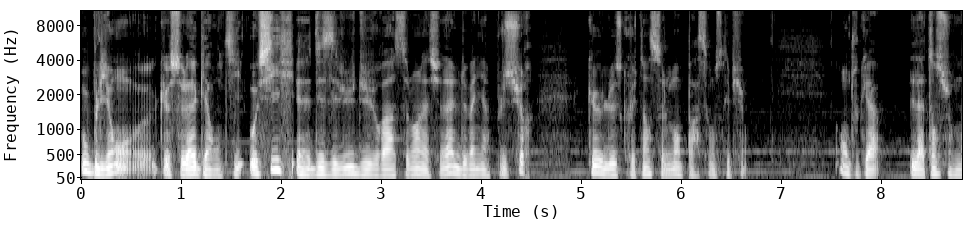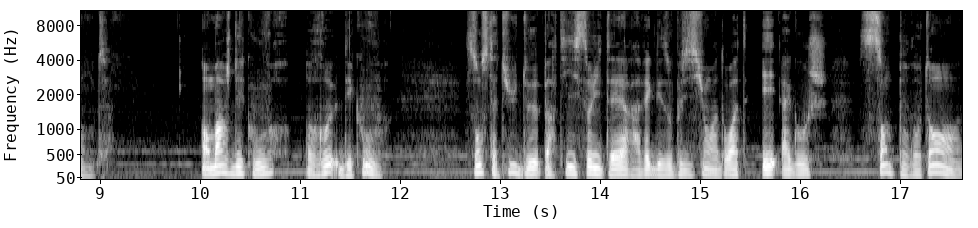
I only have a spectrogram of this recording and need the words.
Oublions que cela garantit aussi des élus du Rassemblement national de manière plus sûre que le scrutin seulement par circonscription. En tout cas, la tension monte. En Marche découvre, redécouvre, son statut de parti solitaire avec des oppositions à droite et à gauche. Sans pour autant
